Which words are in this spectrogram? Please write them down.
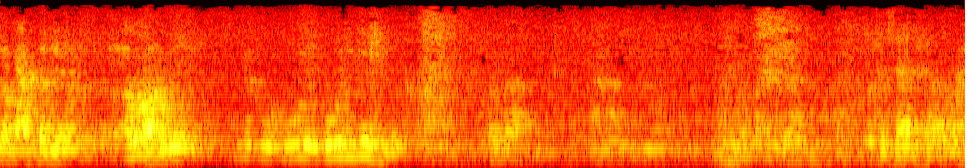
عبقي الله الله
